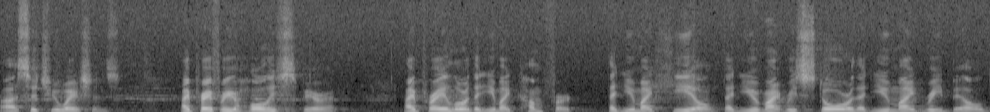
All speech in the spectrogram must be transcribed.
uh, situations. I pray for your Holy Spirit. I pray, Lord, that you might comfort, that you might heal, that you might restore, that you might rebuild.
